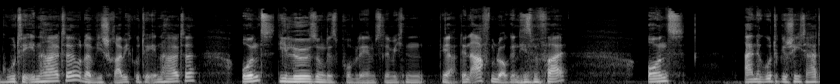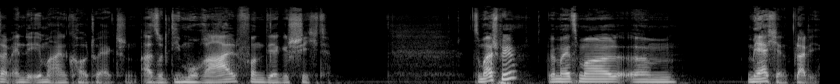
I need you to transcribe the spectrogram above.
gute Inhalte oder wie schreibe ich gute Inhalte und die Lösung des Problems, nämlich ein, ja, den Affenblog in diesem Fall. Und eine gute Geschichte hat am Ende immer einen Call to Action, also die Moral von der Geschichte. Zum Beispiel, wenn man jetzt mal ähm, Märchen, Bloody.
